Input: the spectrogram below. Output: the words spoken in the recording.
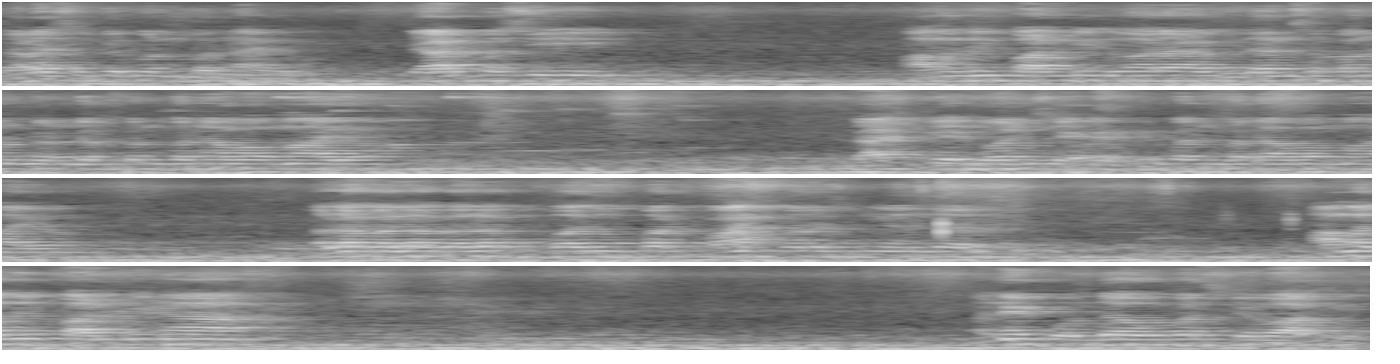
ધારાસભ્ય પણ બનાવ્યો. ત્યાર પછી આમ આદમી પાર્ટી દ્વારા વિધાનસભાનો દંડક પણ બનાવવામાં આવ્યો. રાષ્ટ્રીય જોઈન્ટ સેક્રેટરી પણ બનાવવામાં આવ્યો. અલગ અલગ અલગ પદ ઉપર પાંચ વર્ષની અંદર આમ આદમી પાર્ટીના અનેક હોદ્દા ઉપર સેવા આપી.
